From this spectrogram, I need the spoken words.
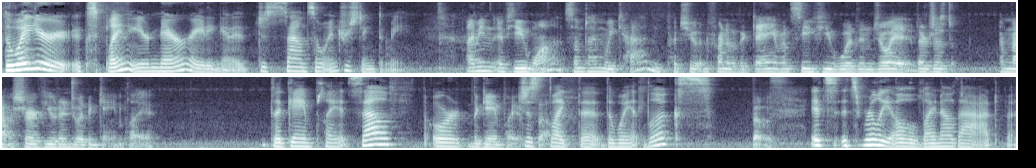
The way you're explaining, it, you're narrating it, it just sounds so interesting to me. I mean, if you want, sometime we can put you in front of the game and see if you would enjoy it. They're just, I'm not sure if you would enjoy the gameplay. The gameplay itself, or The gameplay just itself. like the the way it looks. both. It's it's really old. I know that, but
